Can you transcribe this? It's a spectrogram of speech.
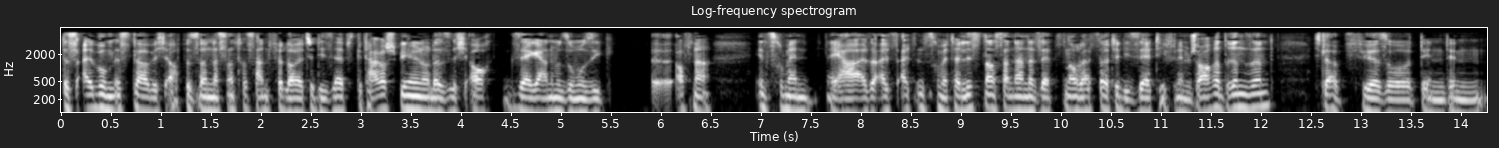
Das Album ist, glaube ich, auch besonders interessant für Leute, die selbst Gitarre spielen oder sich auch sehr gerne mit so Musik äh, auf einer Instrument, ja, also als, als Instrumentalisten auseinandersetzen oder als Leute, die sehr tief in dem Genre drin sind. Ich glaube, für so den, den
